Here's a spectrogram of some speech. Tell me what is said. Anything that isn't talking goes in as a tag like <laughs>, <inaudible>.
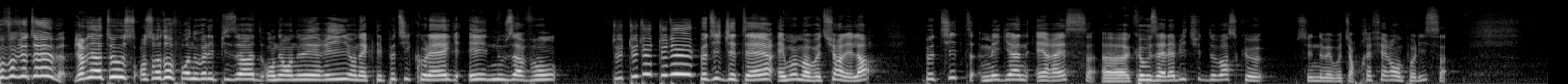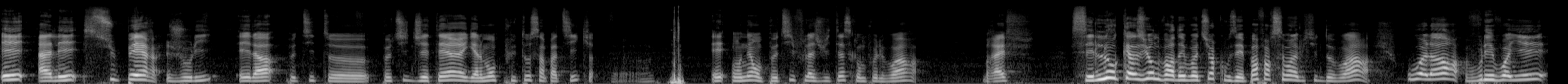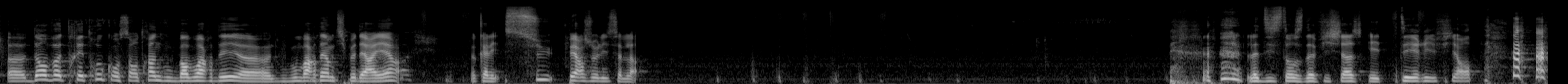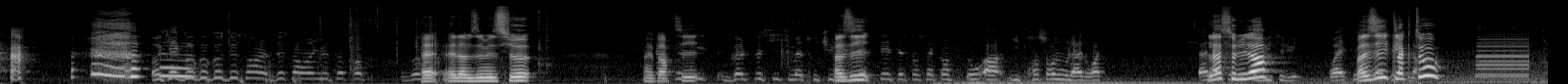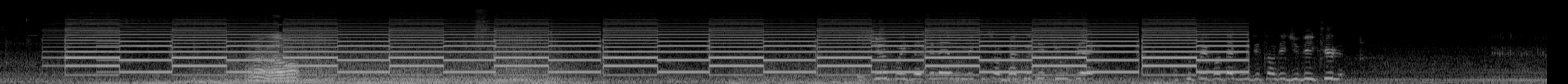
Pouf YouTube Bienvenue à tous On se retrouve pour un nouvel épisode. On est en ERI, on est avec les petits collègues et nous avons... Petite GTR et moi ma voiture elle est là. Petite Mégane RS euh, que vous avez l'habitude de voir parce que c'est une de mes voitures préférées en police. Et elle est super jolie. Et là, petite, euh, petite GTR également plutôt sympathique. Et on est en petit flash vitesse comme vous pouvez le voir. Bref, c'est l'occasion de voir des voitures que vous n'avez pas forcément l'habitude de voir. Ou alors, vous les voyez euh, dans votre rétro qu'on est en train de vous bombarder, euh, de vous bombarder un petit peu derrière. Donc elle est super jolie celle-là. <laughs> La distance d'affichage est terrifiante. Ok, go, go, go, 200, 201, lieu top 30. Go, Eh, mesdames et messieurs, on est parti. 6, Golf 6 immatriculé. Vas-y. 750 OA. Il prend sur nous là à droite. Là, celui-là. Ouais, Vas-y, claque tout avant. Monsieur, police nationale, vous mettez sur le bas-côté s'il vous plaît. Vous coupez le contact, vous descendez du véhicule.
